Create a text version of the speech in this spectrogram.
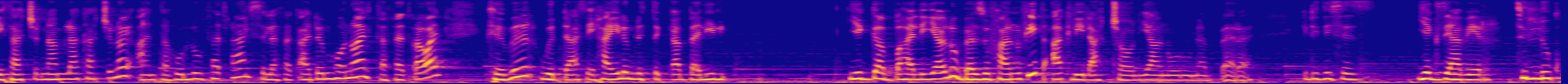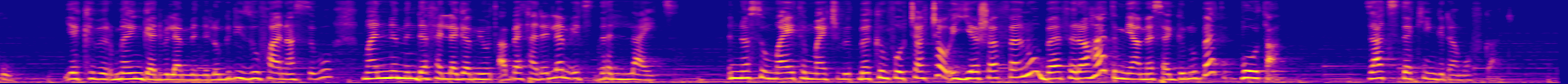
ጌታችንና አምላካችን ሆይ አንተ ሁሉም ፈጥረሃል፣ ስለ ፈቃድም ሆነዋል፣ ተፈጥረዋል። ክብር፣ ውዳሴ፣ ኃይልም ልትቀበል ይገባሃል እያሉ በዙፋኑ ፊት አክሊላቸውን ያኖሩ ነበረ። እንግዲህ የእግዚአብሔር ትልቁ የክብር መንገድ ብለን የምንለው እንግዲህ ዙፋን አስቡ። ማንም እንደፈለገ የሚወጣበት አይደለም። it's the light እነሱ ማየት የማይችሉት በክንፎቻቸው እየሸፈኑ በፍርሃት የሚያመሰግኑበት ቦታ that's the kingdom of God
